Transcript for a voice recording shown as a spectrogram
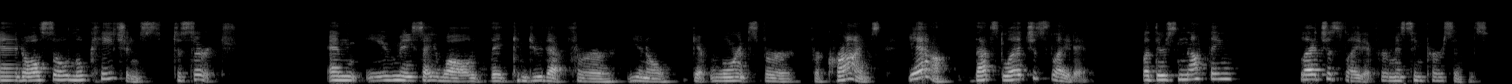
and also locations to search. And you may say, well, they can do that for, you know, get warrants for for crimes. Yeah, that's legislated. But there's nothing legislated for missing persons.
